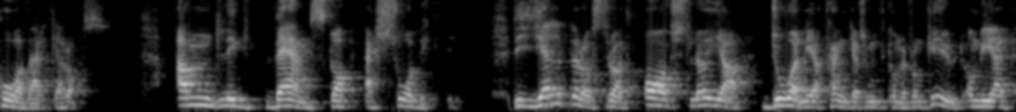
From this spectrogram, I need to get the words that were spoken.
påverkar oss. Andlig vänskap är så viktig. Det hjälper oss tror jag, att avslöja dåliga tankar som inte kommer från Gud. Om vi är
